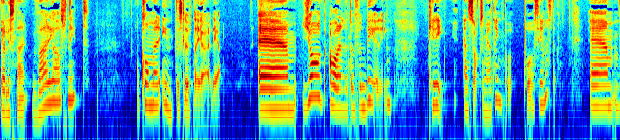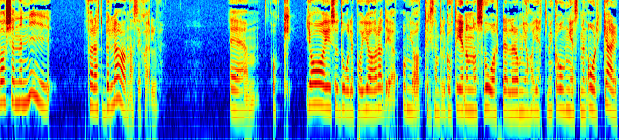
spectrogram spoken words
Jag lyssnar varje avsnitt och kommer inte sluta göra det. Eh, jag har en liten fundering kring en sak som jag har tänkt på på senaste. Eh, vad känner ni för att belöna sig själv? Eh, och jag är ju så dålig på att göra det. Om jag till exempel gått igenom något svårt eller om jag har jättemycket ångest men orkar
